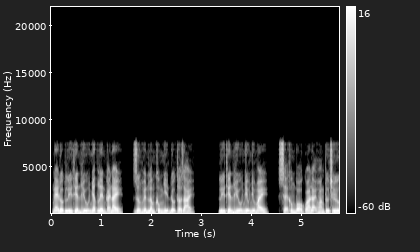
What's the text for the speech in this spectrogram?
Nghe được lý thiên hữu nhắc lên cái này, dương huyền lâm không nhịn được thở dài. Lý thiên hữu nhịu nhữ mày, sẽ không bỏ qua đại hoàng tử chứ?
